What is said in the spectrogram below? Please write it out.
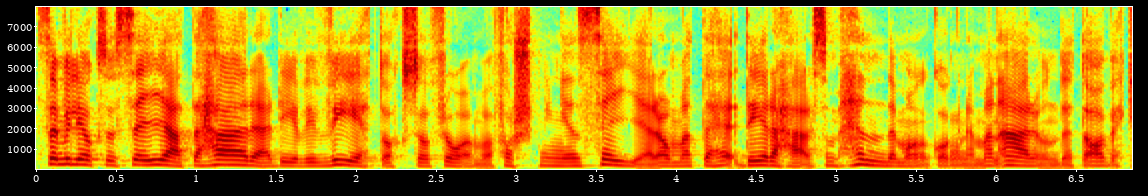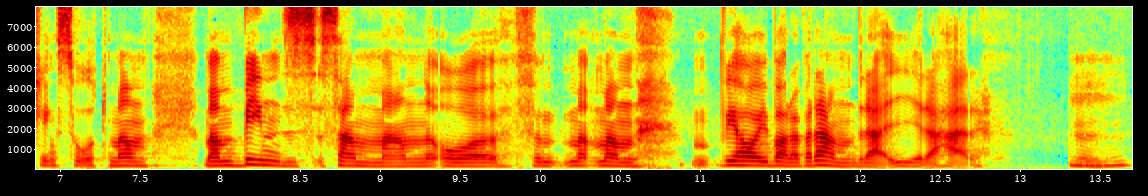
Sen vill jag också säga att det här är det vi vet också från vad forskningen säger om att det, det är det här som händer många gånger när man är under ett avvecklingshot. Man, man binds samman och man, man, vi har ju bara varandra i det här. Mm. mm.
